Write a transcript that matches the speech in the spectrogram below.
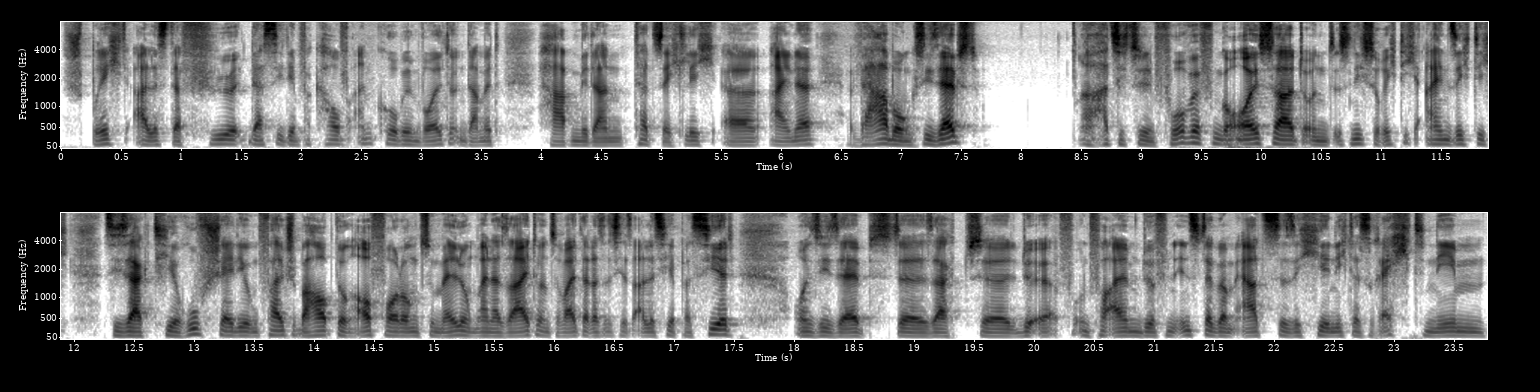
spricht alles dafür, dass sie den Verkauf ankurbeln wollte. Und damit haben wir dann tatsächlich äh, eine Werbung. Sie selbst hat sich zu den Vorwürfen geäußert und ist nicht so richtig einsichtig. Sie sagt hier Rufschädigung, falsche Behauptung, Aufforderung zur Meldung meiner Seite und so weiter. Das ist jetzt alles hier passiert. Und sie selbst äh, sagt, äh, äh und vor allem dürfen Instagram-Ärzte sich hier nicht das Recht nehmen,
